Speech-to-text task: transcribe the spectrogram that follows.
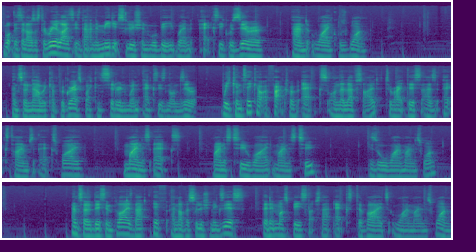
What this allows us to realise is that an immediate solution will be when x equals 0 and y equals 1. And so now we can progress by considering when x is non-zero. We can take out a factor of x on the left side to write this as x times xy minus x minus 2y minus 2 is all y minus 1. And so this implies that if another solution exists, then it must be such that x divides y minus 1.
